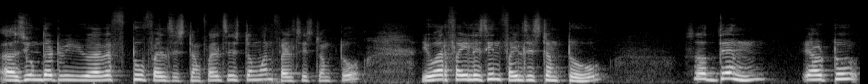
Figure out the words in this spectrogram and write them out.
assume that we, you have a two file system file system 1 file system 2 your file is in file system 2 so then you have to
